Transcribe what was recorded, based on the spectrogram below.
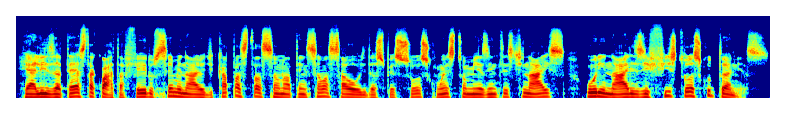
realiza até esta quarta-feira o seminário de capacitação na atenção à saúde das pessoas com estomias intestinais, urinárias e fístulas cutâneas.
